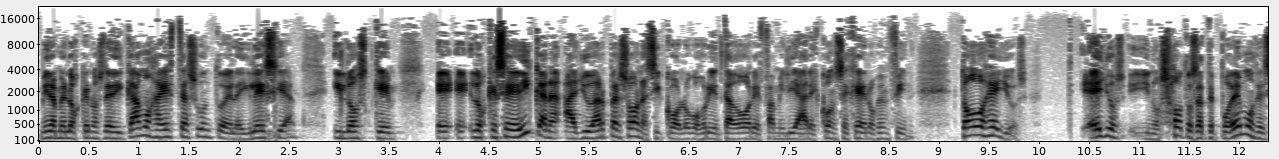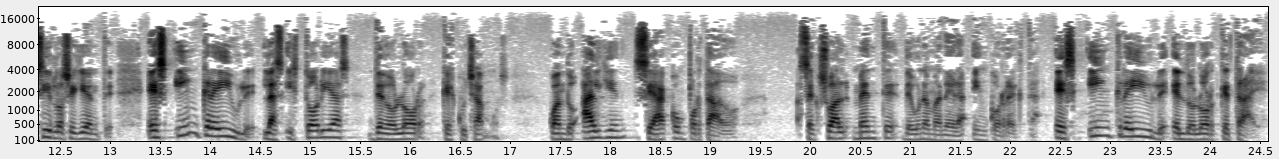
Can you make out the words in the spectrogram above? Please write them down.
Mírame, los que nos dedicamos a este asunto de la iglesia y los que, eh, eh, los que se dedican a ayudar personas, psicólogos, orientadores, familiares, consejeros, en fin, todos ellos, ellos y nosotros, o sea, te podemos decir lo siguiente, es increíble las historias de dolor que escuchamos cuando alguien se ha comportado sexualmente de una manera incorrecta. Es increíble el dolor que trae.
